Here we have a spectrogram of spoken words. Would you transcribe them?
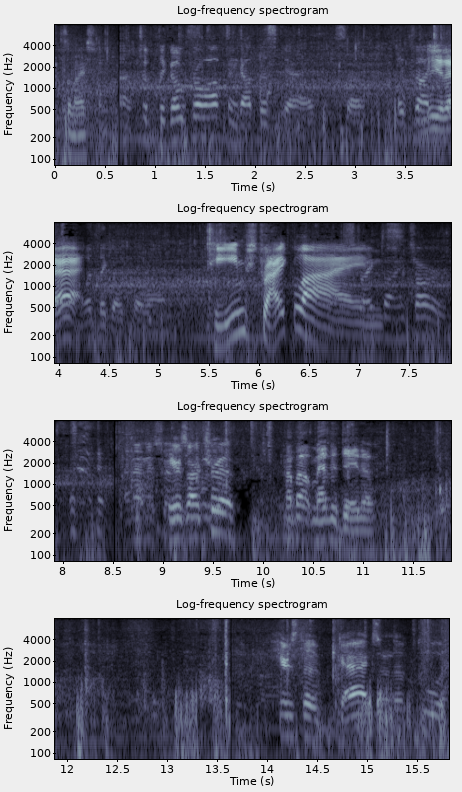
It's a nice one. I took the GoPro off and got this gag, so hopefully I Look can at that. with the GoPro on. Team Strike Strikelines charts. Here's our trip. How about metadata? Here's the gags and the cooler.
